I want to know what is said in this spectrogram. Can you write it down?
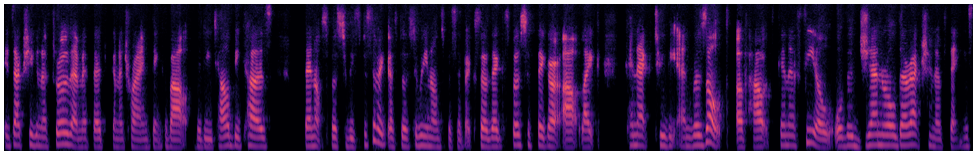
it's actually going to throw them if they're going to try and think about the detail because they're not supposed to be specific, they're supposed to be non specific. So they're supposed to figure out, like, connect to the end result of how it's going to feel or the general direction of things,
